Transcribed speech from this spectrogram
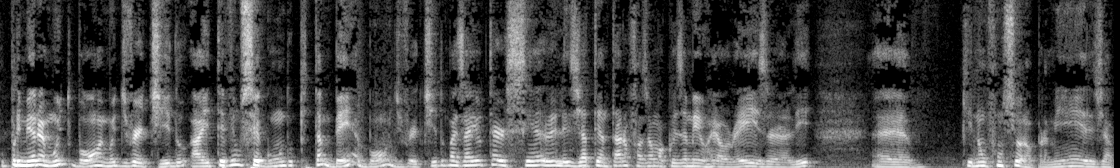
O primeiro é muito bom, é muito divertido. Aí teve um segundo que também é bom, divertido, mas aí o terceiro eles já tentaram fazer uma coisa meio Hellraiser ali, é, que não funcionou. Para mim, eles já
